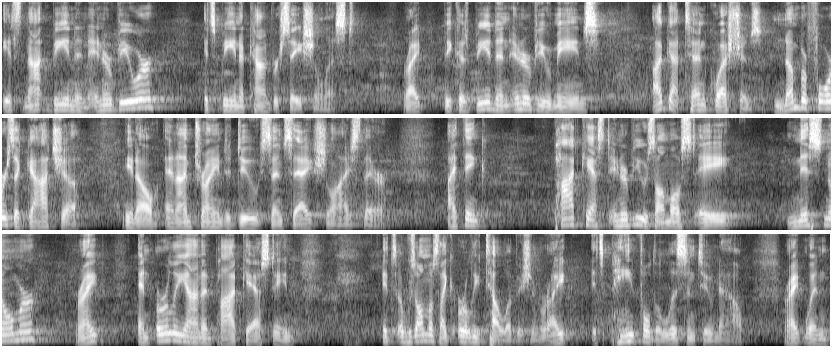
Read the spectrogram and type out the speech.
it's not being an interviewer, it's being a conversationalist, right? Because being an interview means I've got 10 questions. Number four is a gotcha, you know, and I'm trying to do sensationalize there. I think podcast interview is almost a misnomer, right? And early on in podcasting, it was almost like early television, right? It's painful to listen to now, right? When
